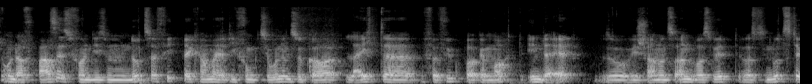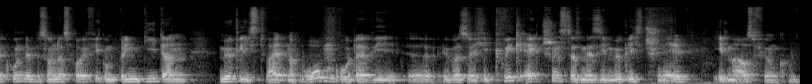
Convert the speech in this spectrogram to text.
Und auf Basis von diesem Nutzerfeedback haben wir ja die Funktionen sogar leichter verfügbar gemacht in der App. So, wir schauen uns an, was wird, was nutzt der Kunde besonders häufig und bringen die dann möglichst weit nach oben oder wie äh, über solche Quick Actions, dass man sie möglichst schnell eben ausführen kann.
